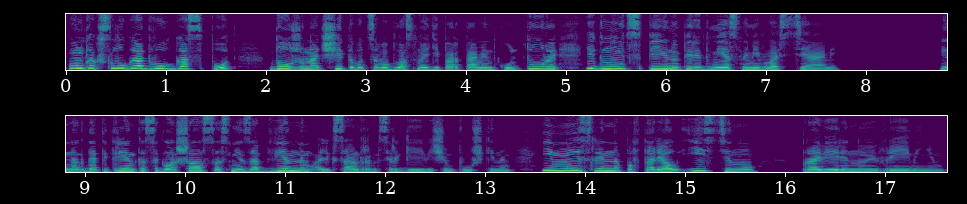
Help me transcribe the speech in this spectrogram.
Он, как слуга двух господ, должен отчитываться в областной департамент культуры и гнуть спину перед местными властями. Иногда Петренко соглашался с незабвенным Александром Сергеевичем Пушкиным и мысленно повторял истину, проверенную временем.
